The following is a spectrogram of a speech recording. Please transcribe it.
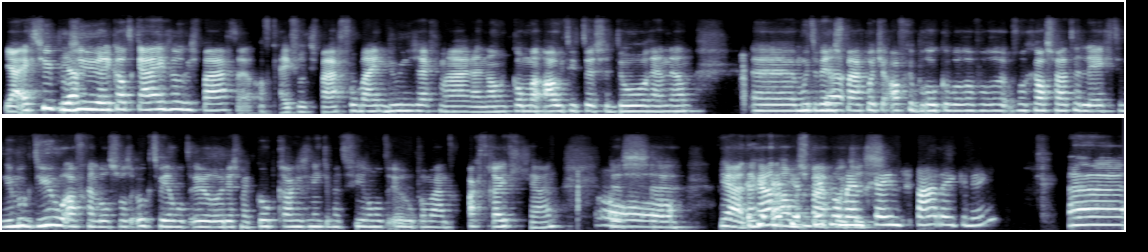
Ja, echt super Ja. zuur. Ik had veel gespaard. eh, Of veel gespaard voor mijn doen, zeg maar. En dan komt mijn auto tussendoor. En dan eh, moet er weer Ja. een spaarpotje afgebroken worden voor, voor gaswaterlicht. Nu moet ik duo af gaan lossen. was ook 200 euro. Dus mijn koopkracht is in één keer met 400 euro per maand achteruit gegaan. Dus Oh. eh, ja, daar heb je, gaan heb allemaal je op dit moment spaarpotjes. geen spaarrekening? Eh,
